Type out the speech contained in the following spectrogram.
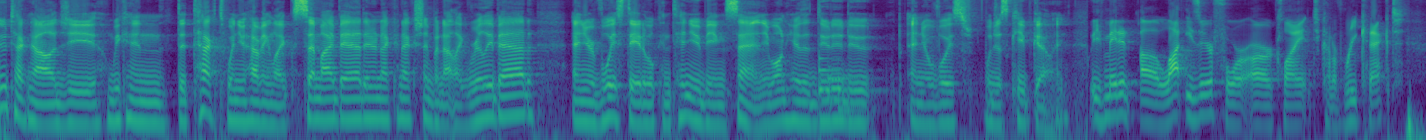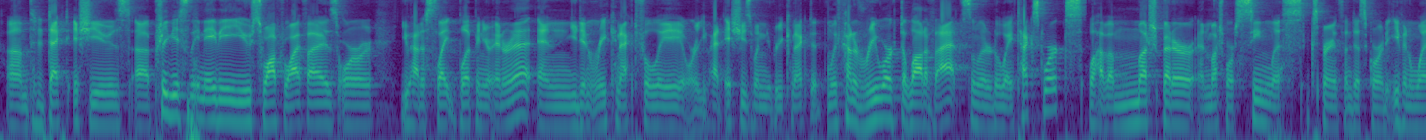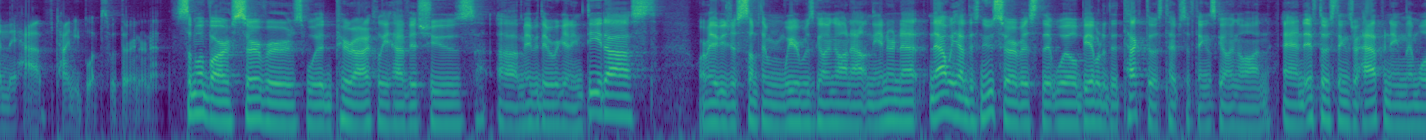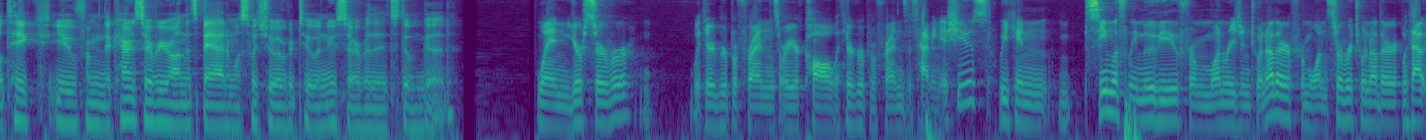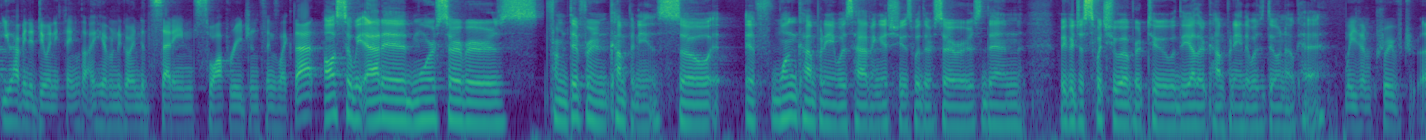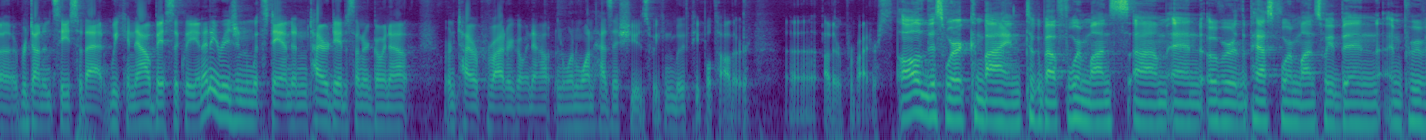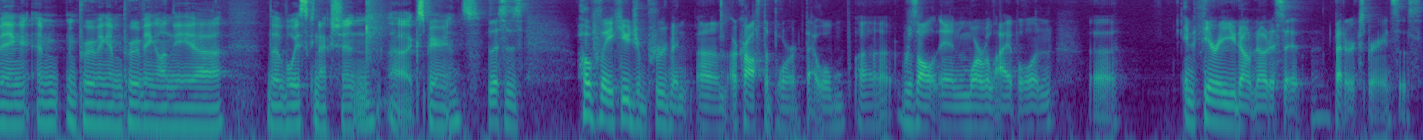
new technology, we can detect when you're having like semi-bad internet connection, but not like really bad, and your voice data will continue being sent. You won't hear the doo-doo-doo and your voice will just keep going. We've made it a lot easier for our client to kind of reconnect, um, to detect issues. Uh, previously, maybe you swapped Wi-Fi's or you had a slight blip in your internet and you didn't reconnect fully or you had issues when you reconnected. We've kind of reworked a lot of that, similar to the way text works. We'll have a much better and much more seamless experience on Discord, even when they have tiny blips with their internet. Some of our servers would periodically have issues. Uh, maybe they were getting DDoSed or maybe just something weird was going on out in the internet. Now we have this new service that will be able to detect those types of things going on. And if those things are happening, then we'll take you from the current server you're on that's bad and we'll switch you over to a new server that's doing good. When your server with your group of friends or your call with your group of friends is having issues, we can seamlessly move you from one region to another, from one server to another, without you having to do anything, without you having to go into the settings, swap regions, things like that. Also, we added more servers from different companies. So if one company was having issues with their servers, then we could just switch you over to the other company that was doing okay. We've improved uh, redundancy so that we can now basically in any region withstand an entire data center going out or entire provider going out. And when one has issues, we can move people to other, uh, other providers. All of this work combined took about four months. Um, and over the past four months, we've been improving, and improving, improving on the, uh, the voice connection uh, experience. This is hopefully a huge improvement um, across the board that will uh, result in more reliable and, uh, in theory, you don't notice it, better experiences.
